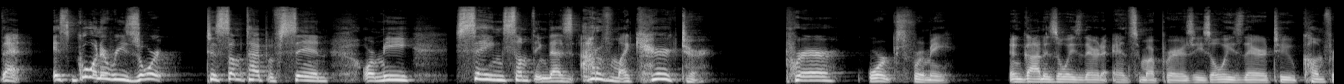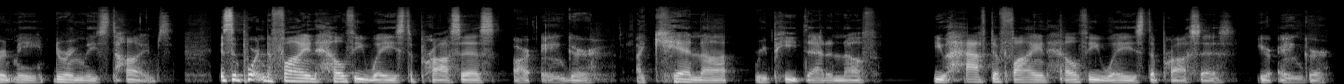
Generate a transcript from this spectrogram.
that it's going to resort to some type of sin or me saying something that's out of my character. Prayer works for me. And God is always there to answer my prayers. He's always there to comfort me during these times. It's important to find healthy ways to process our anger. I cannot repeat that enough. You have to find healthy ways to process your anger.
